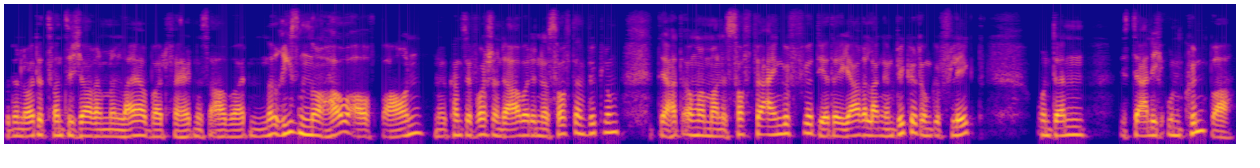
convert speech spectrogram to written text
wo dann Leute 20 Jahre in einem Leiharbeitverhältnis arbeiten, ein riesen Know-how aufbauen. Du ne, kannst dir vorstellen, der arbeitet in der Softwareentwicklung, der hat irgendwann mal eine Software eingeführt, die hat er jahrelang entwickelt und gepflegt und dann ist der eigentlich unkündbar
